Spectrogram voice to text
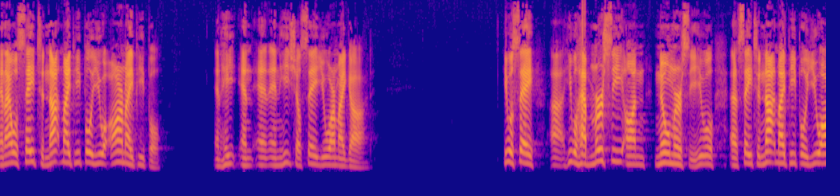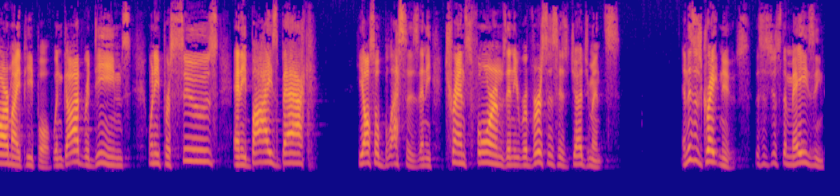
And I will say to not my people, You are my people. And he, and, and, and he shall say, You are my God. He will say, uh, he will have mercy on no mercy. He will uh, say to not my people, you are my people. When God redeems, when he pursues and he buys back, he also blesses and he transforms and he reverses his judgments. And this is great news. This is just amazing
